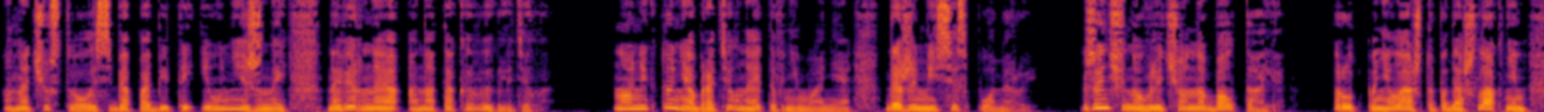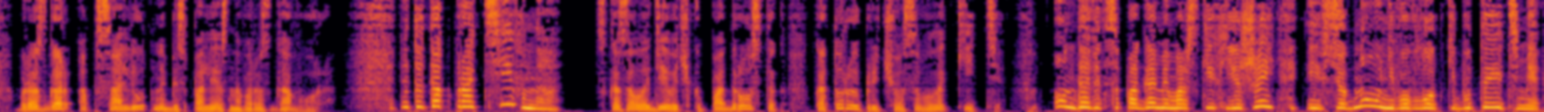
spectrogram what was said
Она чувствовала себя побитой и униженной, наверное, она так и выглядела. Но никто не обратил на это внимания, даже миссис Померой. Женщины увлеченно болтали. Рут поняла, что подошла к ним в разгар абсолютно бесполезного разговора. «Это так противно!» — сказала девочка-подросток, которую причесывала Китти. «Он давит сапогами морских ежей, и все дно у него в лодке будто этими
